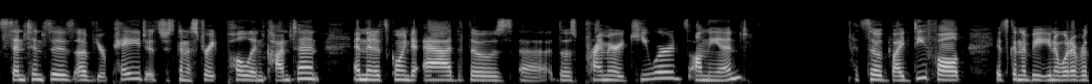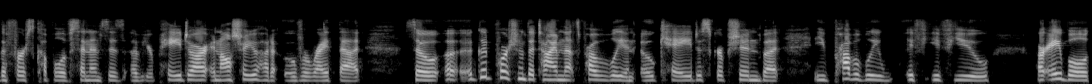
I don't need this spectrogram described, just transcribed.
sentences of your page. It's just going to straight pull in content and then it's going to add those, uh, those primary keywords on the end. So by default, it's going to be, you know, whatever the first couple of sentences of your page are, and I'll show you how to overwrite that. So a, a, good portion of the time, that's probably an okay description, but you probably, if, if you are able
